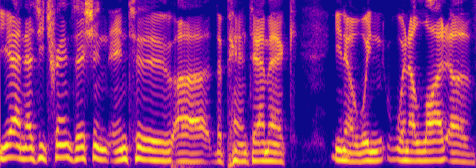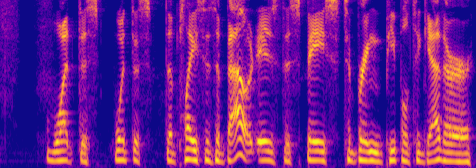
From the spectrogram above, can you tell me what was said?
Yeah, and as you transition into uh, the pandemic, you know when when a lot of what this what this the place is about is the space to bring people together,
